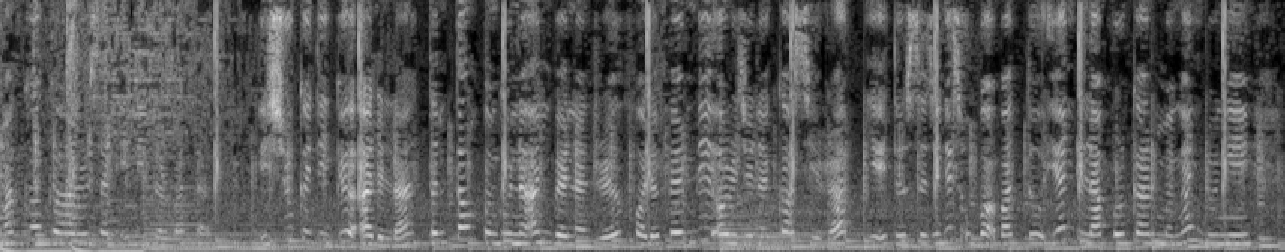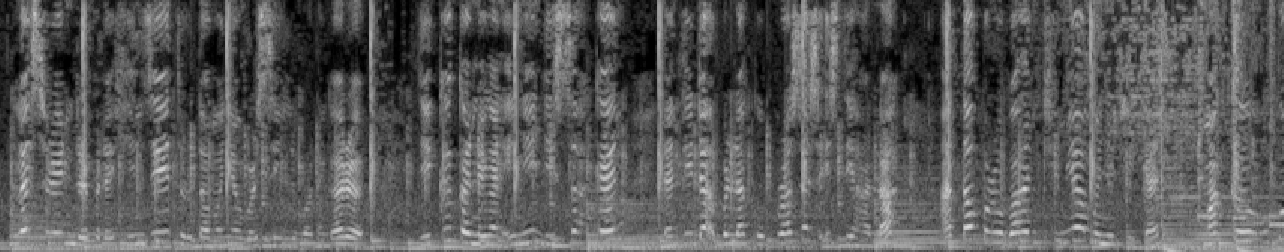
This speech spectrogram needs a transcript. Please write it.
maka keharusan ini terbatal. Isu ketiga adalah tentang penggunaan Benadryl for the family original cough syrup iaitu sejenis ubat batuk yang dilaporkan mengandungi glycerin daripada khinzir terutamanya versi luar negara. Jika kandungan ini disahkan dan tidak berlaku proses istihalah atau perubahan kimia menyucikan, maka hukum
